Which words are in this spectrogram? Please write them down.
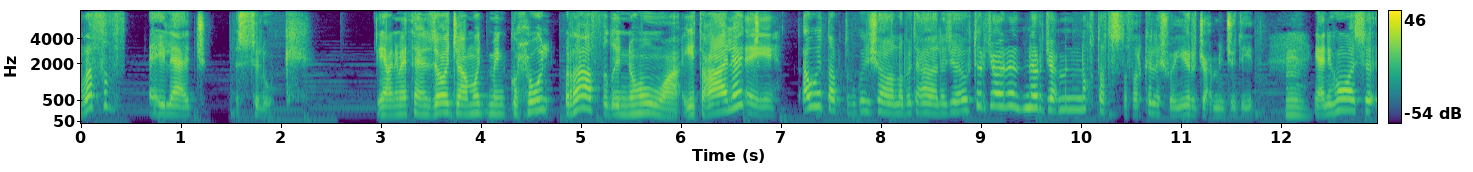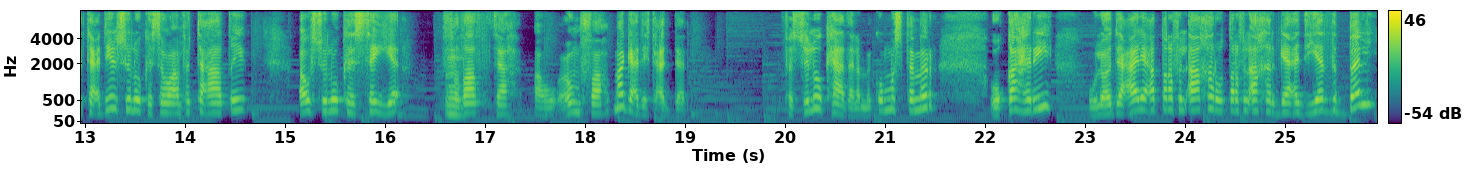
رفض علاج السلوك. يعني مثلا زوجها مدمن كحول رافض إنه هو يتعالج؟ إيه. أو يطبطب يقول إن شاء الله بتعالج. وترجع نرجع من نقطة الصفر كل شوي يرجع من جديد. مم. يعني هو تعديل سلوكه سواء في التعاطي أو سلوكه السيء. فظاظته أو عنفه ما قاعد يتعدل. فالسلوك هذا لما يكون مستمر وقهري ولود عالي على الطرف الآخر والطرف الآخر قاعد يذبل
